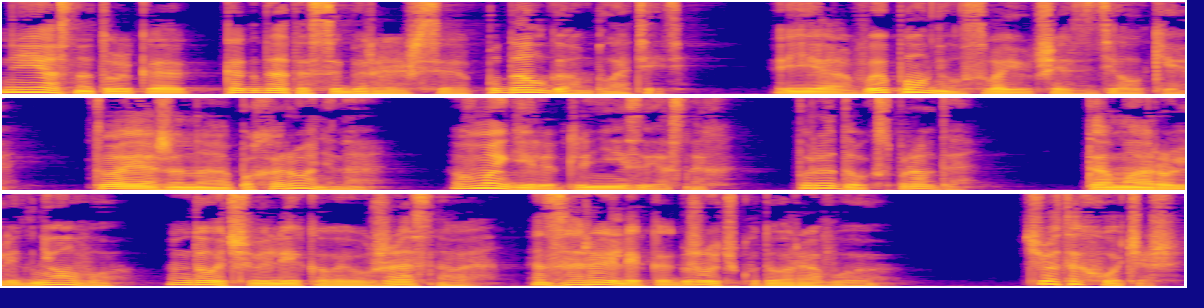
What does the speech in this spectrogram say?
Неясно только, когда ты собираешься по долгам платить. Я выполнил свою часть сделки. Твоя жена похоронена в могиле для неизвестных. Парадокс, правда? Тамару Ледневу, дочь великого и ужасного, зарыли как жучку дворовую. «Чё ты хочешь?»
